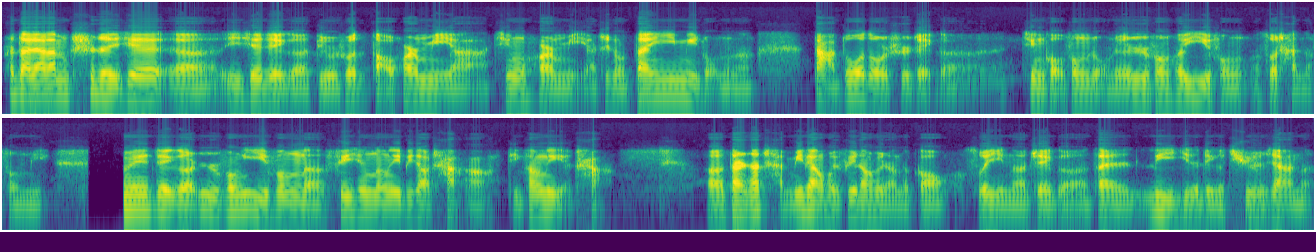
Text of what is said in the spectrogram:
而大家咱们吃的一些呃一些这个，比如说枣花蜜啊、金花蜜啊这种单一蜜种呢。大多都是这个进口蜂种，这个日蜂和意蜂所产的蜂蜜，因为这个日蜂、意蜂呢，飞行能力比较差啊，抵抗力也差，呃，但是它产蜜量会非常非常的高，所以呢，这个在利益的这个驱使下呢，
